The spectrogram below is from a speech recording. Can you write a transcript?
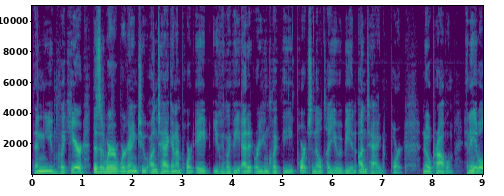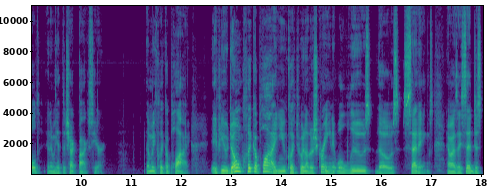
Then you can click here. This is where we're going to untag and on port 8. You can click the edit or you can click the ports and it'll tell you it would be an untagged port. No problem. Enabled and then we hit the checkbox here. Then we click apply. If you don't click apply and you click to another screen, it will lose those settings. Now, as I said, just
